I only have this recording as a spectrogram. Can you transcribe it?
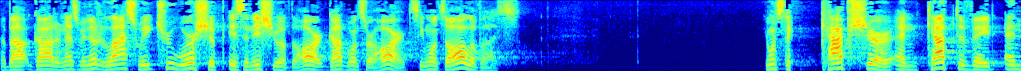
about God. And as we noted last week, true worship is an issue of the heart. God wants our hearts. He wants all of us. He wants to capture and captivate and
